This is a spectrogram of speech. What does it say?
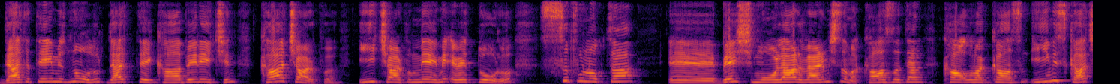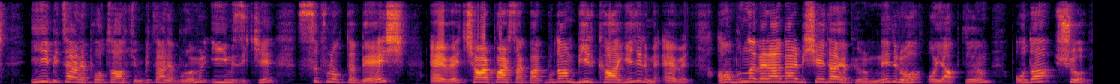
delta T'miz ne olur? Delta T KBR için K çarpı I çarpı M mi? Evet doğru. 0.5 molar vermişiz ama K zaten K olarak kalsın. İ'miz kaç? İ bir tane potasyum, bir tane bromür. İ'miz 2. 0.5 Evet çarparsak bak buradan 1K gelir mi? Evet. Ama bununla beraber bir şey daha yapıyorum. Nedir o? O yaptığım. O da şu.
